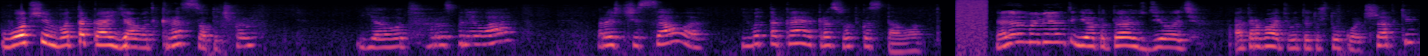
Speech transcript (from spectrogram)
В общем, вот такая я вот красоточка. Я вот расплела, расчесала, и вот такая красотка стала. На данный момент я пытаюсь сделать, оторвать вот эту штуку от шапки.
